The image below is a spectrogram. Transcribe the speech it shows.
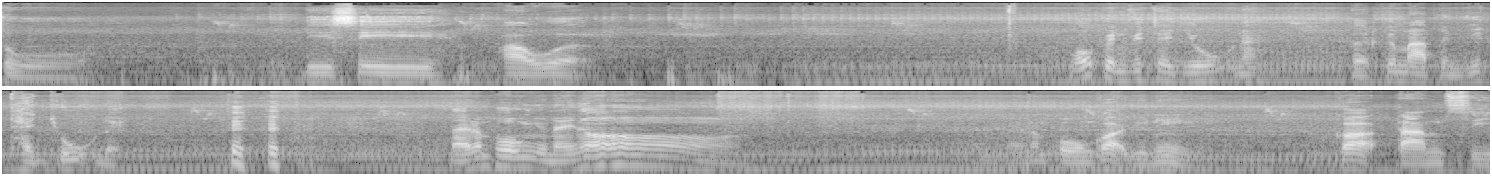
สู่ DC Power โอ้เป็นวิทยุนะ เกิดขึ้นมาเป็นวิทยุเลยสายลำโพงอยู่ไหนเนาะสายลำโพงก็อยู่นี่ ก็ตามสี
